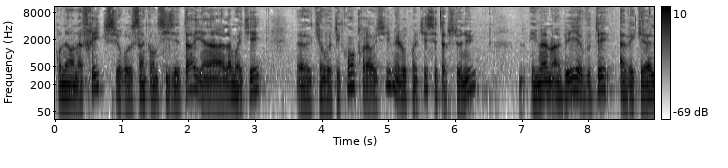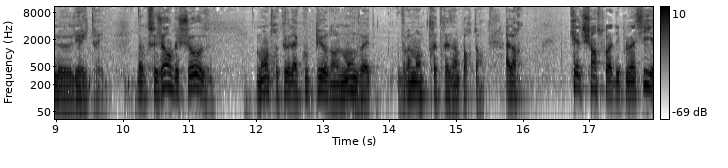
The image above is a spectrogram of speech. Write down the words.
Prenez en Afrique, sur 56 États, il y en a la moitié euh, qui ont voté contre la Russie, mais l'autre moitié s'est abstenue. Et même un pays a voté avec elle, euh, l'Érythrée. Donc ce genre de choses montre que la coupure dans le monde va être vraiment très très importante. Alors, quelle chance pour la diplomatie?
